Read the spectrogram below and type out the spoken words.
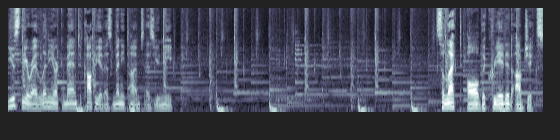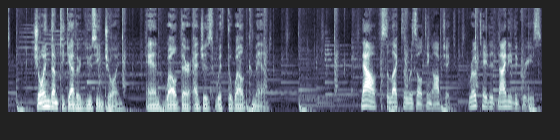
use the array linear command to copy it as many times as you need. Select all the created objects, join them together using join, and weld their edges with the weld command. Now, select the resulting object, rotate it 90 degrees,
